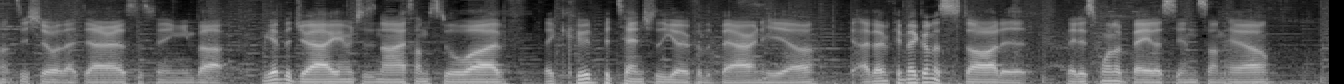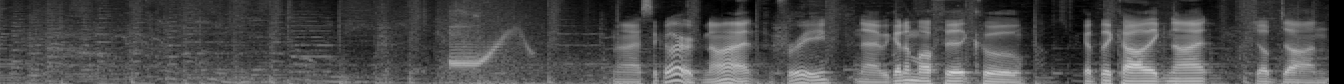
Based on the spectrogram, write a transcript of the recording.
Not too sure what that Darius is thinking, but we get the Dragon, which is nice. I'm still alive. They could potentially go for the Baron here. I don't think they're going to start it. They just want to bait us in somehow. Nice, I got our Ignite for free. No, we got him off it, cool. Got the Kali Ignite, job done.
